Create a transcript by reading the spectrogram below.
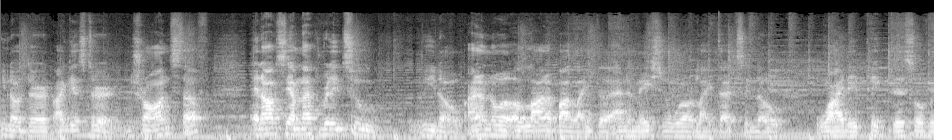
you know their I guess their drawn stuff, and obviously I'm not really too you know I don't know a lot about like the animation world like that to know why they picked this over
